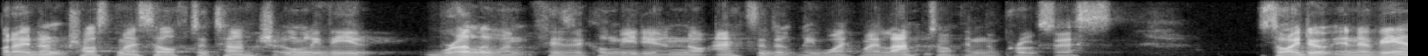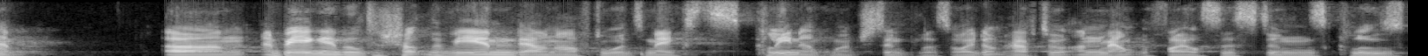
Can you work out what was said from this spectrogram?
but I don't trust myself to touch only the relevant physical media and not accidentally wipe my laptop in the process, so I do it in a VM. Um, and being able to shut the VM down afterwards makes cleanup much simpler, so I don't have to unmount the file systems, close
